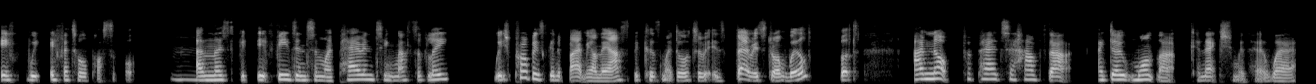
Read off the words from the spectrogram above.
if we if at all possible. mm, Unless it feeds into my parenting massively, which probably is going to bite me on the ass because my daughter is very strong willed, but I'm not prepared to have that. I don't want that connection with her where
